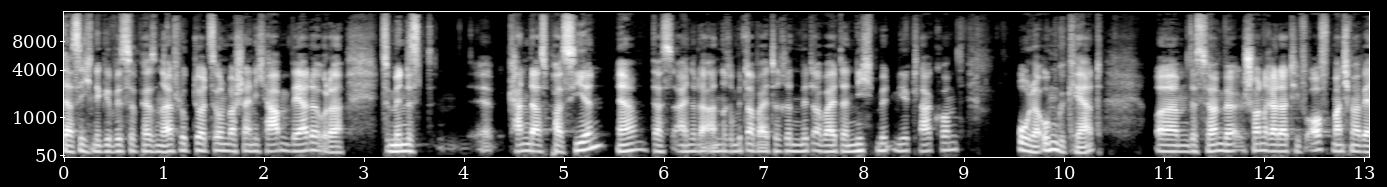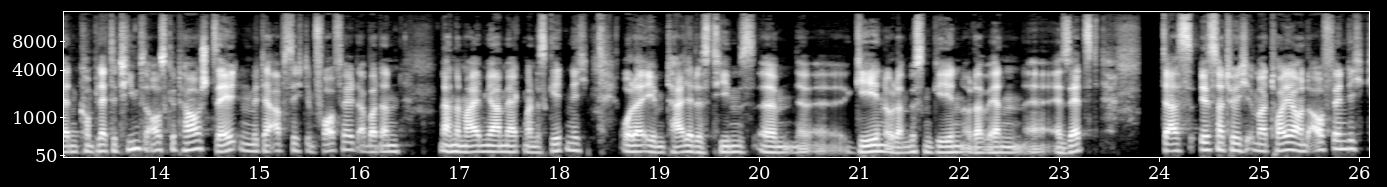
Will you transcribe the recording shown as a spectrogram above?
dass ich eine gewisse Personalfluktuation wahrscheinlich haben werde oder zumindest äh, kann das passieren, ja, dass ein oder andere Mitarbeiterin, Mitarbeiter nicht mit mir klarkommt oder umgekehrt. Ähm, das hören wir schon relativ oft. Manchmal werden komplette Teams ausgetauscht, selten mit der Absicht im Vorfeld, aber dann nach einem halben Jahr merkt man, das geht nicht. Oder eben Teile des Teams ähm, äh, gehen oder müssen gehen oder werden äh, ersetzt. Das ist natürlich immer teuer und aufwendig,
